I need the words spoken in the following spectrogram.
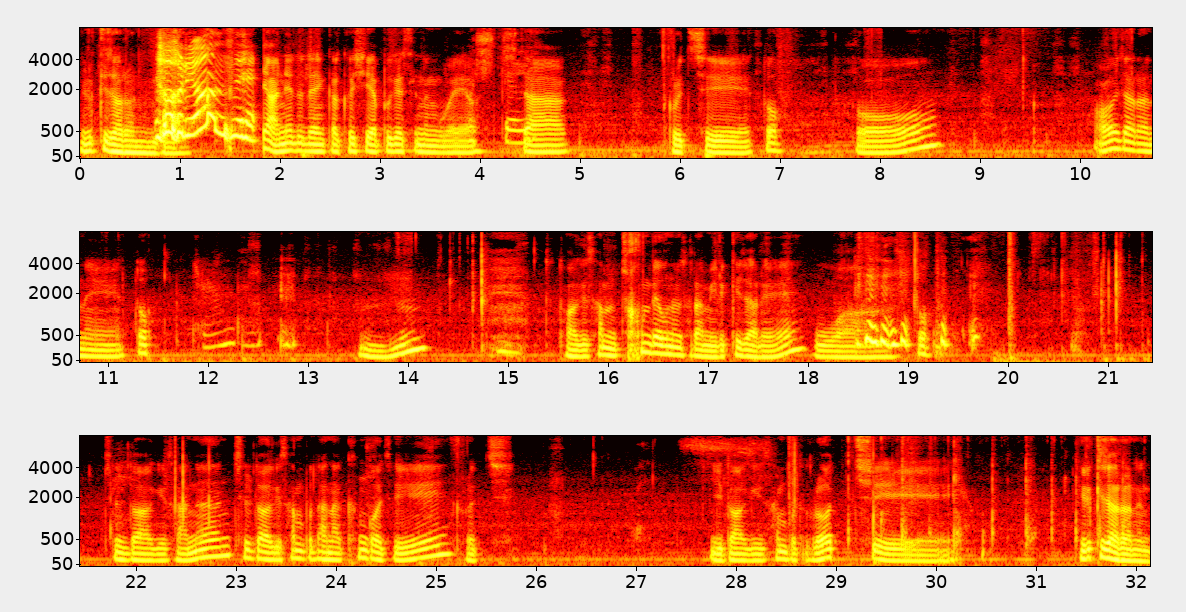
이렇게 잘하는데. 어려운데. 안 해도 되니까 글씨 예쁘게 쓰는 거예요. 진짜요? 시작. 그렇지. 또, 또. 어이, 잘하네. 또, 잘한다. 음. 더하기 3 처음 배우는 사람이 이렇게 잘해. 우와. 또. 7 더하기 4는 7 더하기 3보다 하나 큰 거지. 그렇지. 2 더하기 3보다, 그렇지. 이렇게 잘하는데.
